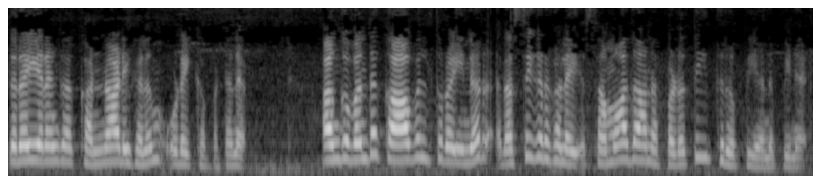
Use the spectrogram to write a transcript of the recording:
திரையரங்க கண்ணாடிகளும் உடைக்கப்பட்டன. அங்கு வந்த காவல்துறையினர் ரசிகர்களை சமாதானப்படுத்தி திருப்பி அனுப்பினர்.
